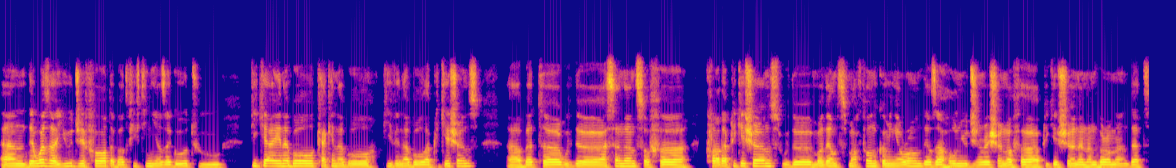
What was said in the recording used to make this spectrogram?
And there was a huge effort about 15 years ago to PKI enable, CAC enable, PIV enable applications. Uh, but uh, with the ascendance of uh, cloud applications, with the modern smartphone coming around, there's a whole new generation of uh, application and environment that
